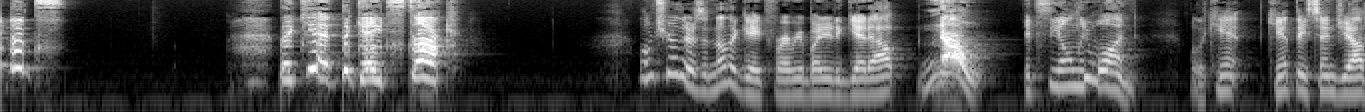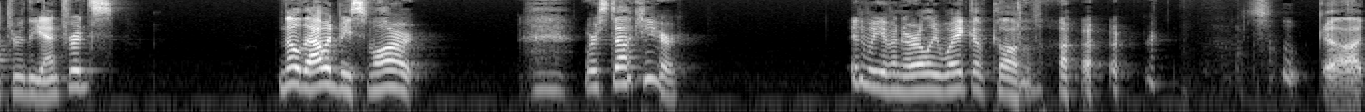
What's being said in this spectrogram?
maintenance. They can't, the gate's stuck. Well, I'm sure there's another gate for everybody to get out. No! It's the only one. Well, they can't can't they send you out through the entrance? No, that would be smart. We're stuck here. And we have an early wake up call oh God.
